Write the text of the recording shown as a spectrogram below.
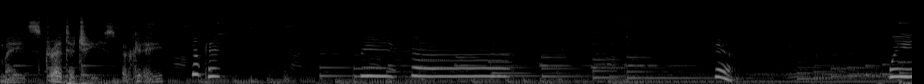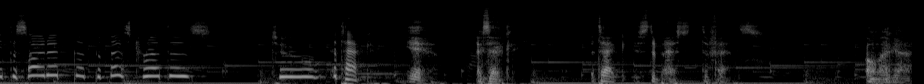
made strategies, okay? Okay. We, uh. Yeah. We decided that the best threat is to attack. Yeah, exactly. Attack is the best defense. Oh my god.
